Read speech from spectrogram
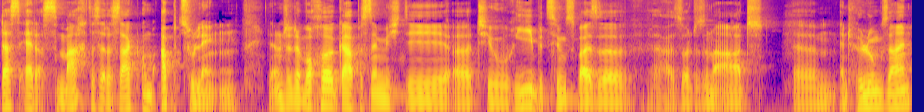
dass er das macht, dass er das sagt, um abzulenken. Denn unter der Woche gab es nämlich die äh, Theorie, beziehungsweise ja, sollte so eine Art ähm, Enthüllung sein.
